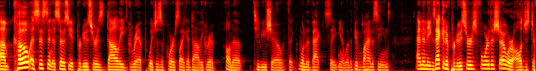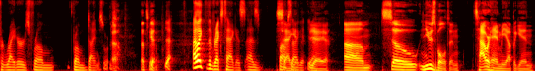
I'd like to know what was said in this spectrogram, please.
Um, co-assistant associate producer is Dolly Grip, which is of course like a Dolly Grip on a TV show, like one of the back, say you know, one of the people behind the scenes. And then the executive producers for the show are all just different writers from from Dinosaurs. Oh, that's good. Yeah, I like the Rex Tagus as Bob Saget. Yeah. yeah, Um, so news bulletin. It's Howard hand me up again.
